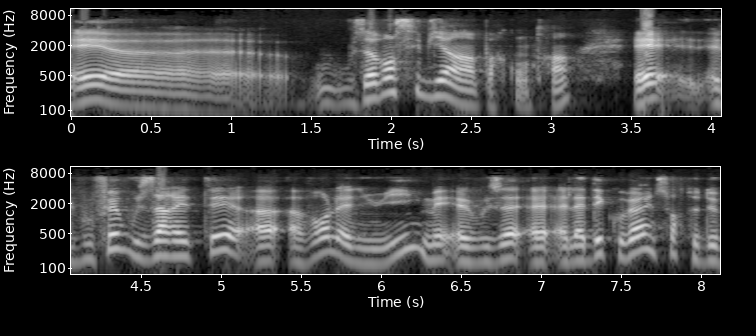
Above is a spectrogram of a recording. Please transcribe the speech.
et euh, vous avancez bien hein, par contre. hein. et elle vous fait vous arrêter à- avant la nuit, mais elle vous a, elle a découvert une sorte de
